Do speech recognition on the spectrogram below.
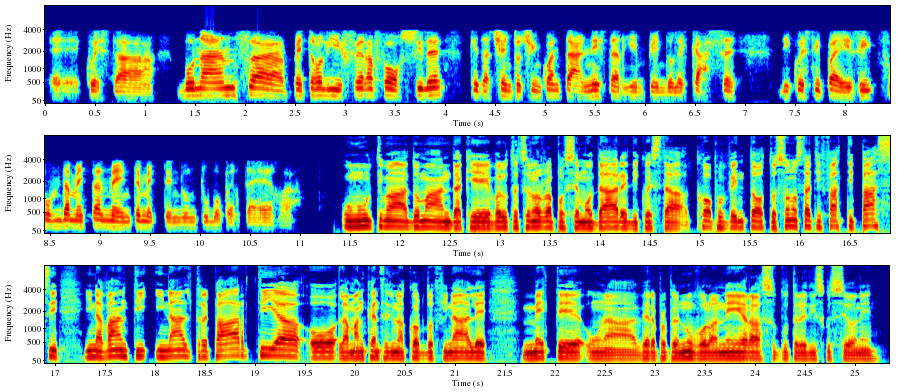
eh, questa bonanza petrolifera fossile che da 150 anni sta riempiendo le casse di questi paesi fondamentalmente mettendo un tubo per terra. Un'ultima domanda, che valutazione ora possiamo dare di questa COP28? Sono stati fatti passi in avanti in altre parti eh, o la mancanza di un accordo finale mette una vera e propria nuvola nera su tutte le discussioni?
